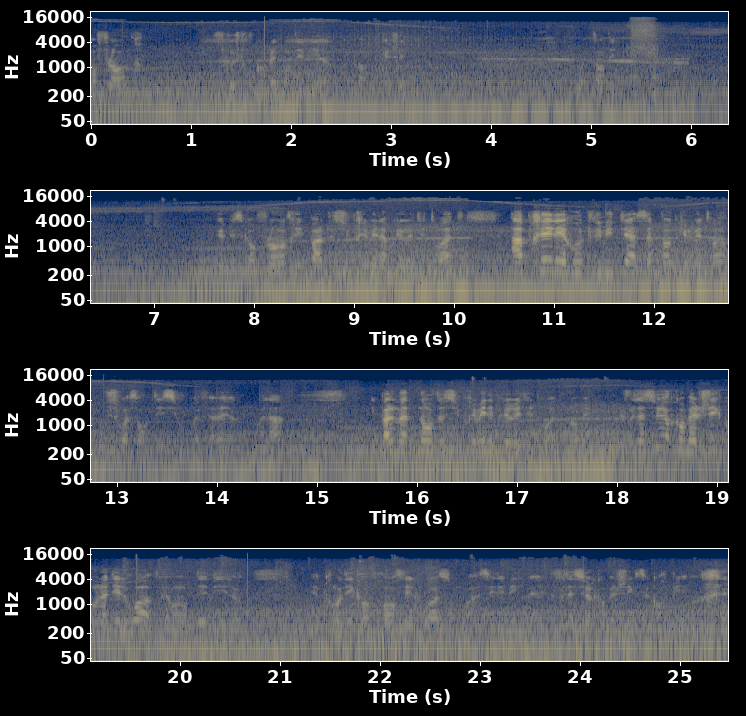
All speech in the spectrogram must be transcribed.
en Flandre, ce que je trouve complètement débile, hein, on le cacher. Attendez. Et puisqu'en Flandre, ils parlent de supprimer la priorité de droite. Après les routes limitées à 70 km/h, ou 70 si vous préférez, hein, voilà. Ils parlent maintenant de supprimer les priorités de droite. Non mais, je vous assure qu'en Belgique, on a des lois vraiment débiles. Et après on dit qu'en France, les lois sont assez débiles, mais je vous assure qu'en Belgique, c'est encore pire.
